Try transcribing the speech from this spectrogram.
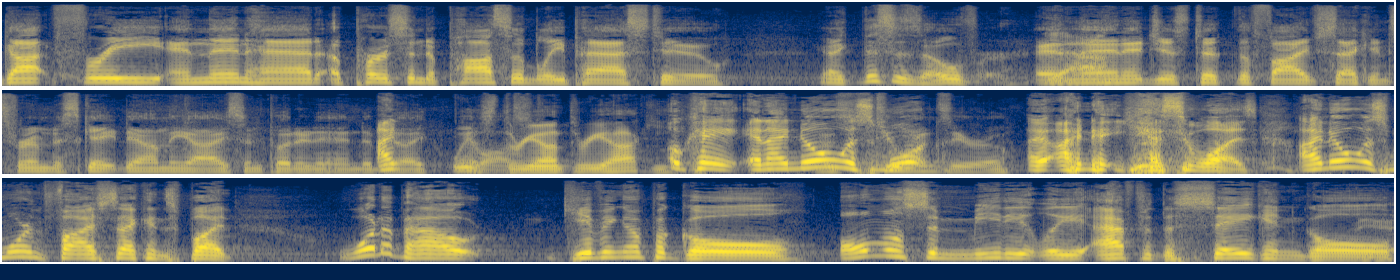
got free and then had a person to possibly pass to, you're like this is over. And Yeah. then it just took the five seconds for him to skate down the ice and put it in to be I- like, we That's lost. three on three hockey. Okay, and I know it It was was two more on zero. I, I know, yes, it was. I know it was more than five seconds, but what about giving up a goal almost immediately after the Seguin goal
